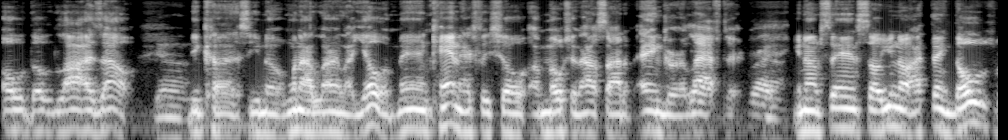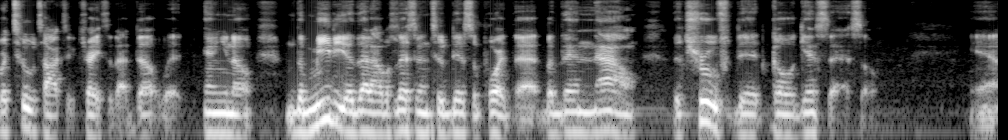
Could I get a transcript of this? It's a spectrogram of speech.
all those lies out Yeah. because you know when I learned like, yo, a man can actually show emotion outside of anger or laughter. Right. You know what I'm saying? So, you know, I think those were two toxic traits that I dealt with. And, you know, the media that I was listening to did support that. But then now the truth did go against that. So, yeah.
